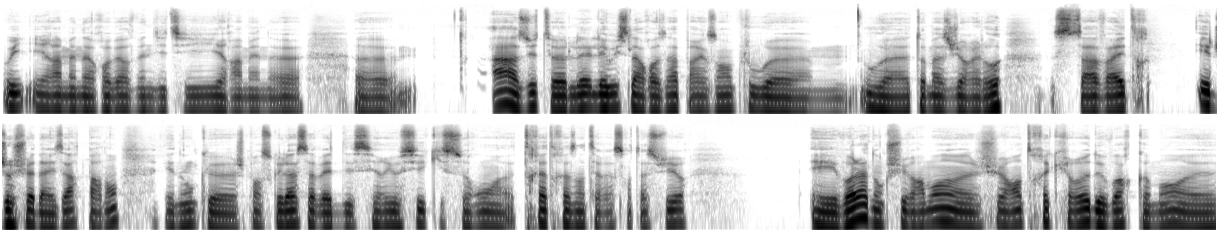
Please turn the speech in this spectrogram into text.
oui, ils ramènent euh, Robert Venditti, ils ramènent euh, euh, ah zut, euh, Le- Lewis La Rosa par exemple, ou, euh, ou euh, Thomas Giorello, ça va être et Joshua Dysart, pardon. Et donc, euh, je pense que là, ça va être des séries aussi qui seront euh, très très intéressantes à suivre. Et voilà, donc je suis vraiment, euh, je suis vraiment très curieux de voir comment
